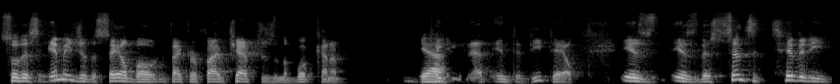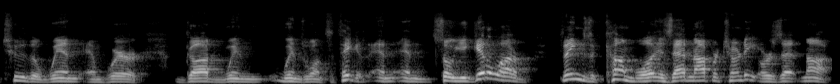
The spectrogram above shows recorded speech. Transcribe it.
So this mm-hmm. image of the sailboat, in fact, there are five chapters in the book kind of yeah. taking that into detail, is is the sensitivity to the wind and where God wind, winds wants to take us. And and so you get a lot of things that come. Well, is that an opportunity or is that not?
